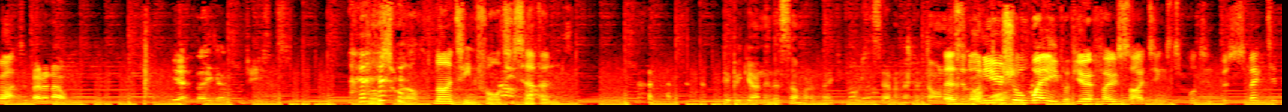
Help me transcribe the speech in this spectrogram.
Right. Is it better now? Yeah, there you go. Jesus. Roswell, 1947. It began in the summer of 1947 at the dawn There's of an the Cold War. unusual wave of UFO sightings to put in perspective.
